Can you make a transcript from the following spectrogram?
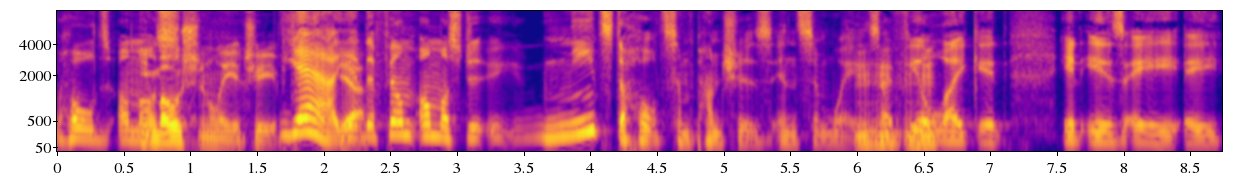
Yeah. holds almost Emotionally achieved. Yeah, yeah, Yeah. The film almost uh, needs to hold some punches in some ways. Mm-hmm, I feel like it it is a a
